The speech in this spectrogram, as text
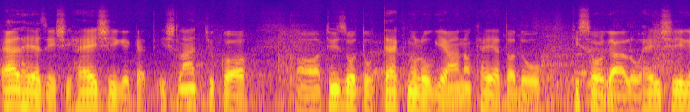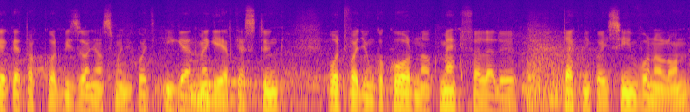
elhelyezési helységeket, és látjuk a, a tűzoltó technológiának helyet adó kiszolgáló helyiségeket, akkor bizony azt mondjuk, hogy igen, megérkeztünk, ott vagyunk a kornak megfelelő technikai színvonalon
